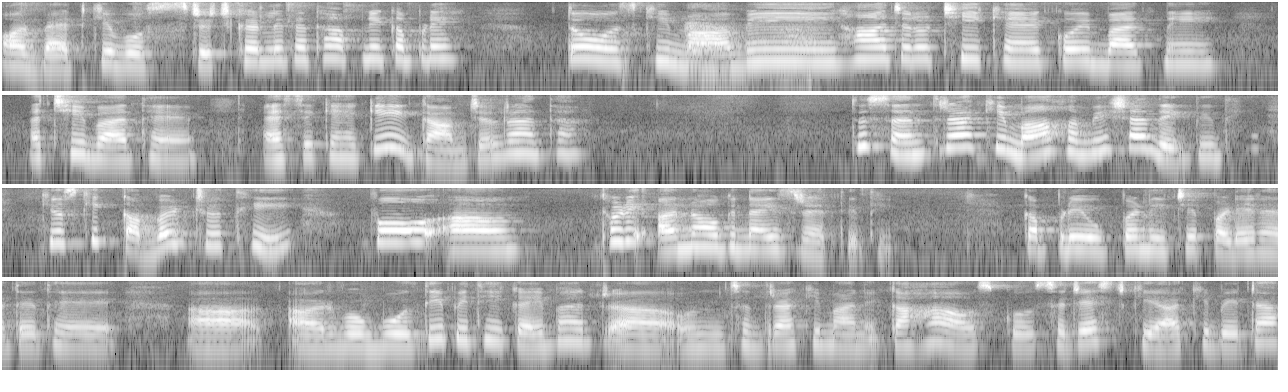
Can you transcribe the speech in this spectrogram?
और बैठ के वो स्टिच कर लेता था अपने कपड़े। तो उसकी माँ भी हाँ चलो ठीक है कोई बात नहीं अच्छी बात है। ऐसे कह के काम चल रहा था। तो संतरा की माँ हमेशा देखती थी कि उसकी कबड जो थी वो थोड़ी अनऑर्गेनाइज रहती थी। कपड़े ऊपर नीचे पड़े रहते थे और वो बोलती भी थी कई बार उन संतरा की माँ ने कहा, उसको सजेस्ट किया कि बेटा,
